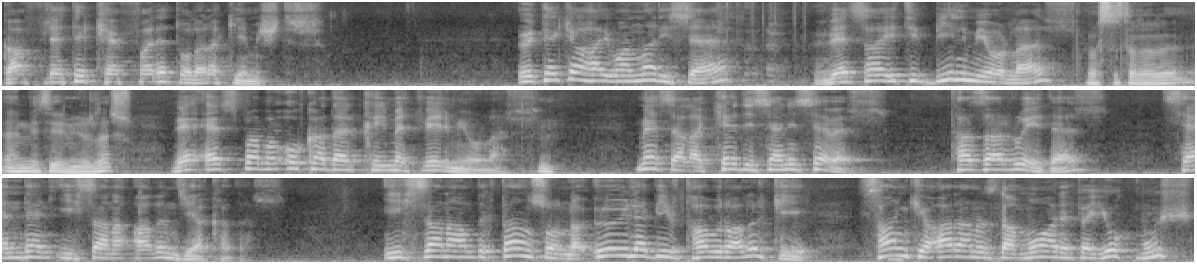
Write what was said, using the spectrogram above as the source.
gaflete kefaret olarak yemiştir. Öteki hayvanlar ise vesayeti bilmiyorlar Vasıtalara ehemmiyet vermiyorlar. Ve esbaba o kadar kıymet vermiyorlar. Mesela kedi seni sever, tazarru eder, senden ihsanı alıncaya kadar. İhsan aldıktan sonra öyle bir tavır alır ki sanki aranızda muharefe yokmuş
